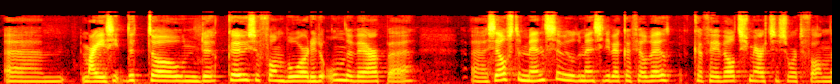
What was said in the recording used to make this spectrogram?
Ehm, maar je ziet de toon, de keuze van woorden, de onderwerpen. Eh, zelfs de mensen, bedoel, de mensen die bij Café, Wel Café Weltschmerz een soort van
